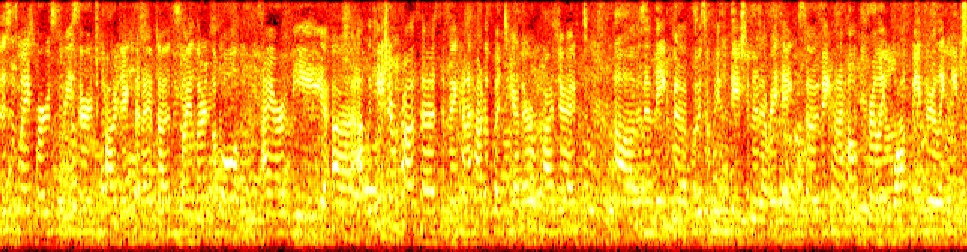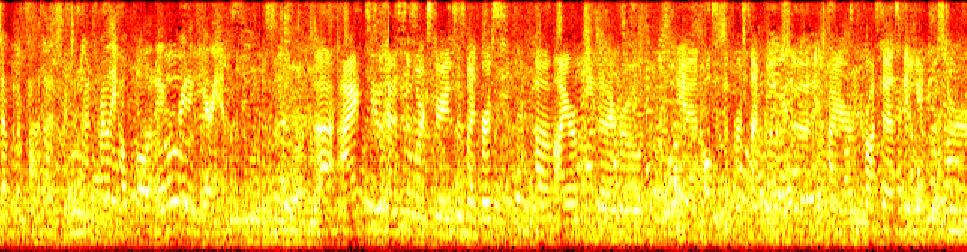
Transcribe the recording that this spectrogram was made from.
this is my first research project that I've done. So I learned the whole IRB uh, application process, and then kind of how to put together a project, um, and then make the poster presentation and everything. So they kind of helped really walk me through like each step of the process, which has been really helpful and a great experience. Uh, I too had a similar experience as my first um, IRB that I wrote, and also the first time going through the entire process, making a poster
